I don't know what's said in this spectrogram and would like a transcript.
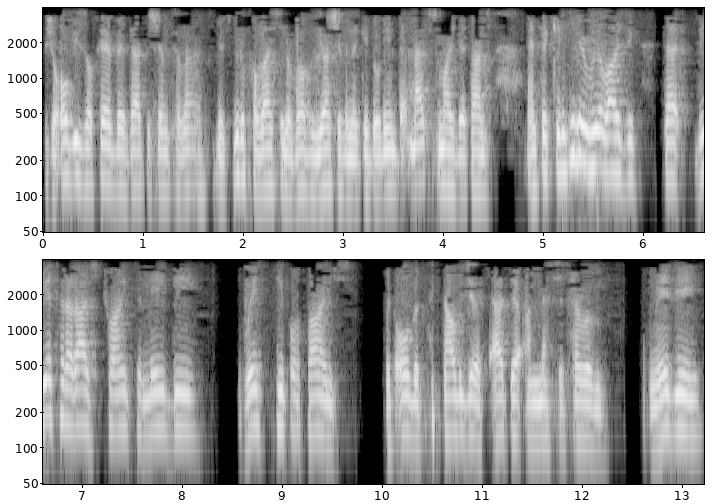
We should always okay Bezat Hashem to learn this beautiful lesson of Rav Yashiv and the Gedolim that maximize their times and to continue realizing that the Yetzer is trying to maybe waste people's times with all the technology that's out there unnecessarily. Maybe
